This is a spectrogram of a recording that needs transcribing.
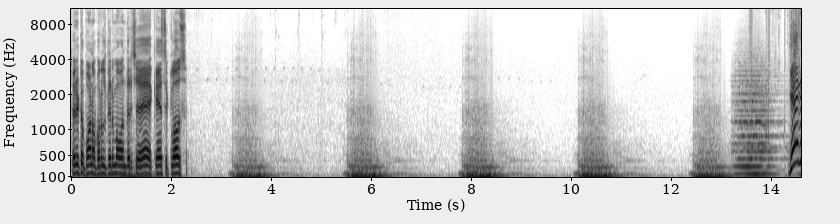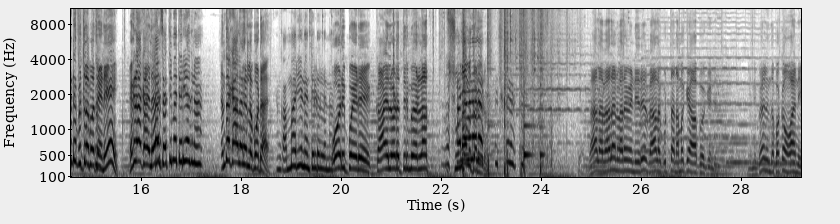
திருட்டு போன பொருள் திரும்ப வந்துருச்சு. Case close. என்கிட்ட பித்தல பாத்தியா நீ? எங்கடா காயில? சத்தியமா தெரியாதுண்ணா. எந்த காலகட்டத்துல போட்ட? எங்க அம்மாரியே நான் திருடலண்ணா. ஓடி போயிடு. காயலோட திரும்பி வரலாம் சுண்ணாம்பு தடவிடும். வேலை வேலைன்னு வர வேண்டியது. வேலை கொடுத்தா நமக்கே ஆப்பு வைக்க வேண்டியது. இனிமேல் இந்த பக்கம் வா நீ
